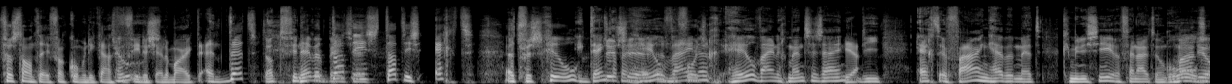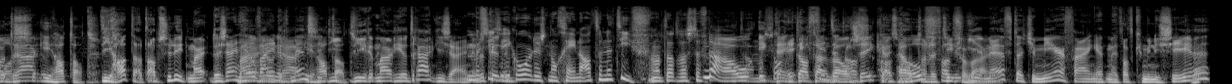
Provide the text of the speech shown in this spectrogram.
verstand heeft van communicatie van financiële markten. En dat, dat, vind nee, ik dat, is, dat is echt het verschil. Ik denk dat er heel weinig, heel weinig mensen zijn die echt ervaring hebben met communiceren vanuit een rol. Mario Draghi had dat. Die had dat, absoluut. Maar er zijn heel weinig mensen die, die, Mario Draghi zijn. Precies, kunnen... ik hoor dus nog geen alternatief. Want dat was de vraag. Nou, ik denk dat daar wel zeker als alternatieven van de IMF, dat je meer ervaring hebt met dat communiceren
